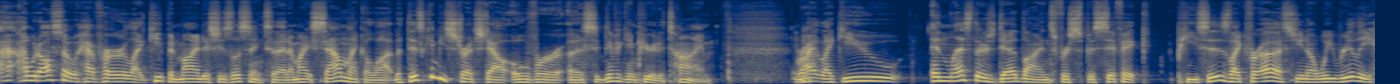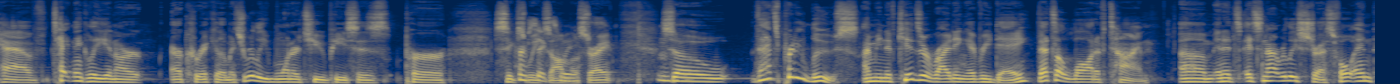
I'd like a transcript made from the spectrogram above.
I would also have her like keep in mind as she's listening to that, it might sound like a lot, but this can be stretched out over a significant period of time, right? Yeah. Like you, unless there's deadlines for specific pieces, like for us, you know, we really have technically in our our curriculum, it's really one or two pieces per six per weeks six almost, weeks. right? Mm-hmm. So that's pretty loose. I mean, if kids are writing every day, that's a lot of time. Um, and it's it's not really stressful. And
